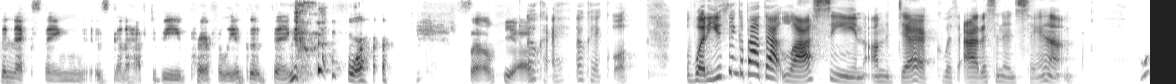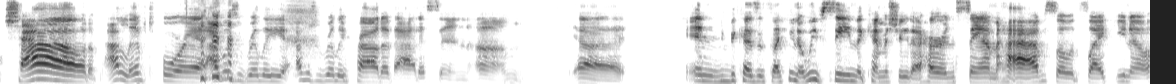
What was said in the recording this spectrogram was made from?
the next thing is gonna have to be prayerfully a good thing for her. So yeah. Okay. Okay, cool. What do you think about that last scene on the deck with Addison and Sam? Child, I lived for it. I was really, I was really proud of Addison. Um, uh, and because it's like you know we've seen the chemistry that her and Sam have, so it's like you know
